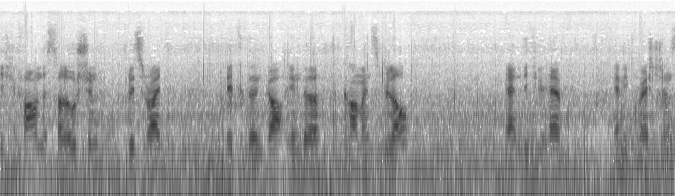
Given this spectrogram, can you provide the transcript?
if you found a solution, please write it in the comments below. And if you have any questions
